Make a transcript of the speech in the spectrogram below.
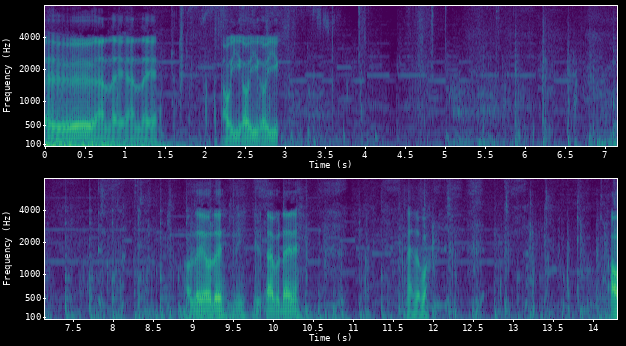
เออ อันไรอันไร เอาอีก เอาอีก เอาอีก เอาเลย เอาเลย นี่อยู่ใต้บันไดเนี่ยไหนแล้ววะ เอา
